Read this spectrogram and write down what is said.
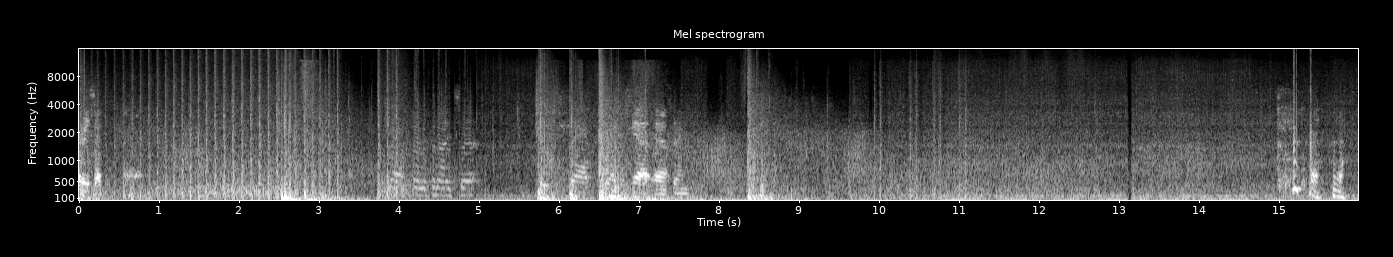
Carries up. Ja, fajne penajce. Yeah, yeah.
